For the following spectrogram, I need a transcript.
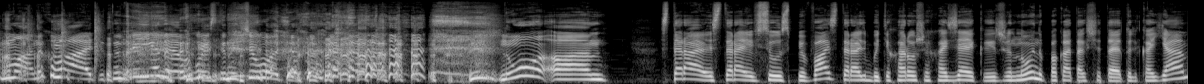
Мам, ну хватит, ну приеду я в гости, ну чего ты? Ну, стараюсь, стараюсь все успевать, стараюсь быть и хорошей хозяйкой, и женой, но пока так считаю только я.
